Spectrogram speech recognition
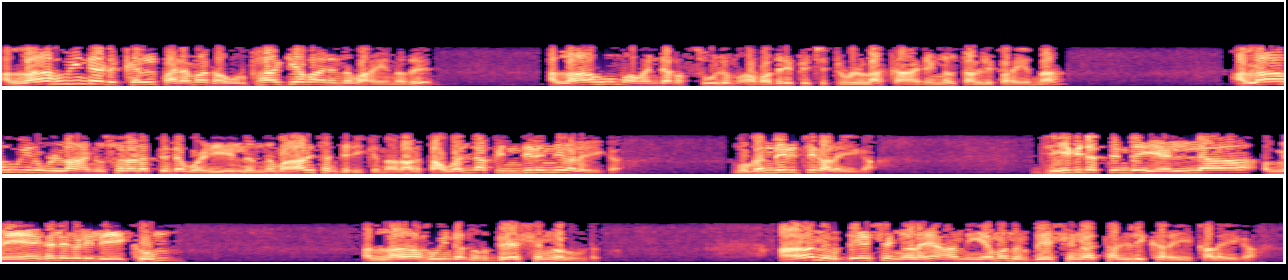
അള്ളാഹുവിന്റെ അടുക്കൽ പരമ ദൗർഭാഗ്യവാൻ എന്ന് പറയുന്നത് അള്ളാഹുവും അവന്റെ റസൂലും അവതരിപ്പിച്ചിട്ടുള്ള കാര്യങ്ങൾ തള്ളിപ്പറയുന്ന അള്ളാഹുവിനുള്ള അനുസരണത്തിന്റെ വഴിയിൽ നിന്ന് മാറി സഞ്ചരിക്കുന്ന അതാണ് തവല്ല പിന്തിരിഞ്ഞു കളയുക മുഖം തിരിച്ചു കളയുക. ജീവിതത്തിന്റെ എല്ലാ മേഖലകളിലേക്കും അള്ളാഹുവിന്റെ നിർദ്ദേശങ്ങളുണ്ട്. ആ നിർദ്ദേശങ്ങളെ ആ നിയമനിർദ്ദേശങ്ങളെ തള്ളിക്കറയ കളയുക.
